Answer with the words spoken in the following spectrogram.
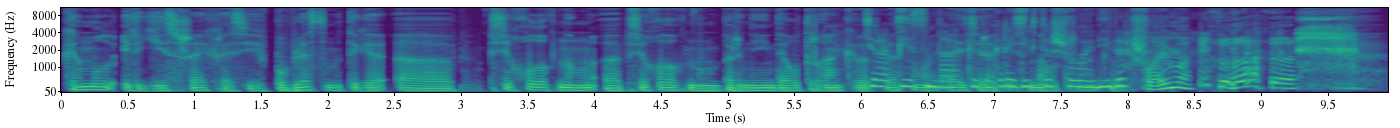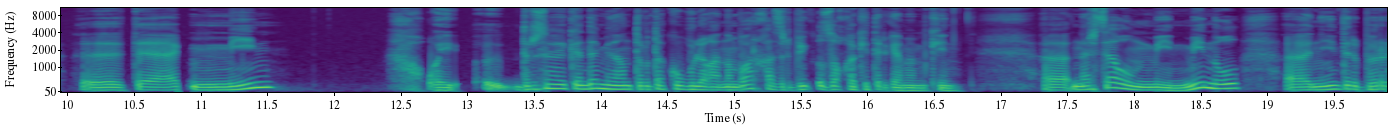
Кем ул Илгиз Шайхразиев? Бу беләсеңме теге э, психологның э, психологның бер ниендә утырган кебек Терапиясында шулай диде. кебек. Шулаймы? Э, Так, мин Ой, э, дөресен әйткәндә мин аны турында күп уйлаганым бар, хәзер бик озакка китергә мөмкин. Э, Нәрсә ул мин? Мин ул э, ниндидер бер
